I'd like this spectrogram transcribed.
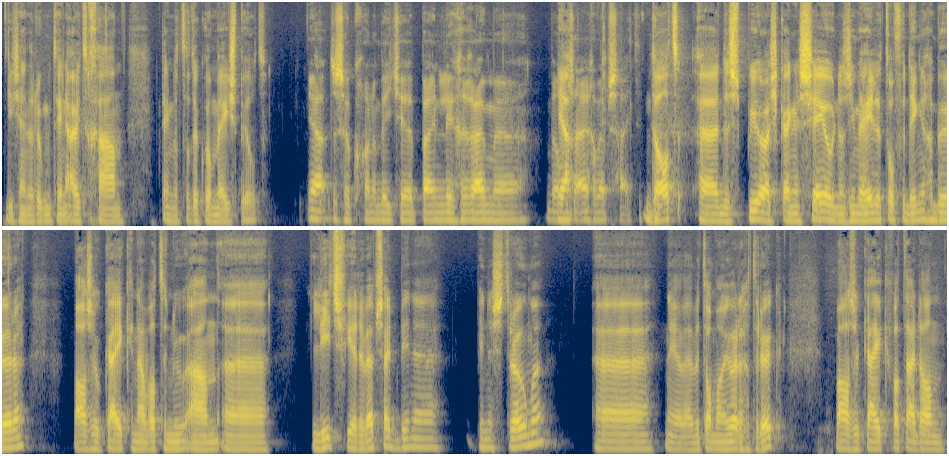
Die zijn er ook meteen uitgegaan. Ik denk dat dat ook wel meespeelt. Ja, dus ook gewoon een beetje puin liggen ruimen bij Ja. onze eigen website. Dat, eh, dus puur als je kijkt naar SEO, dan zien we hele toffe dingen gebeuren. Maar als we kijken naar wat er nu aan eh, leads via de website binnen, binnenstromen. eh nou ja, we hebben het allemaal heel erg druk. Maar als we kijken wat daar dan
